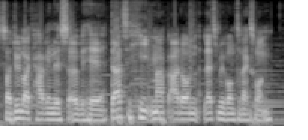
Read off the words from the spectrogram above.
So I do like having this over here. That's a heat map add-on. Let's move on to the next one.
